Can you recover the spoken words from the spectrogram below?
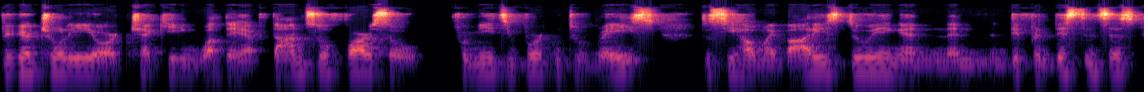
virtually or checking what they have done so far. So for me, it's important to race to see how my body is doing and, and different distances.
